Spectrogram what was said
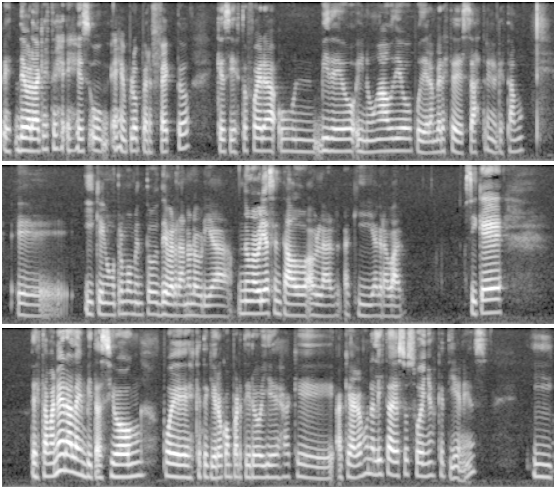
de verdad que este es un ejemplo perfecto que si esto fuera un video y no un audio, pudieran ver este desastre en el que estamos. Eh, y que en otro momento de verdad no lo habría, no me habría sentado a hablar aquí, a grabar. Así que de esta manera la invitación pues que te quiero compartir hoy es a que, a que hagas una lista de esos sueños que tienes y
